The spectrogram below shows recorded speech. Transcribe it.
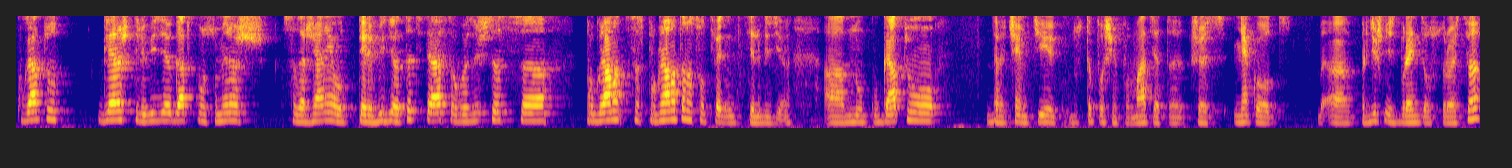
когато гледаш телевизия, когато консумираш съдържание от телевизията, ти трябва да се съобразиш с, а, програмата, с програмата на съответната телевизия. А, но когато, да речем, ти достъпваш информацията чрез някои от а, предишно изброените устройства,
